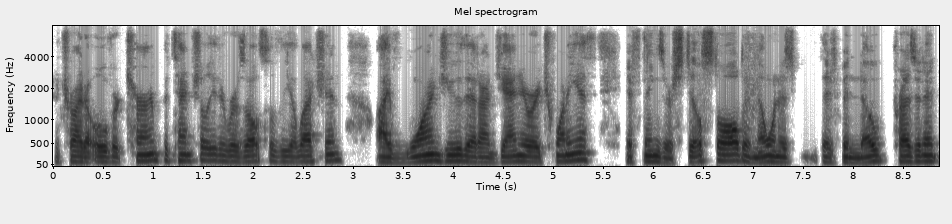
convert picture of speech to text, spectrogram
to try to overturn potentially the results of the election. I've warned you that on January 20th, if things are still stalled and no one has, there's been no president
